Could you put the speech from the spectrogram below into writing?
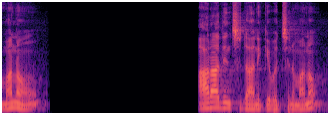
మనం ఆరాధించడానికి వచ్చిన మనం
